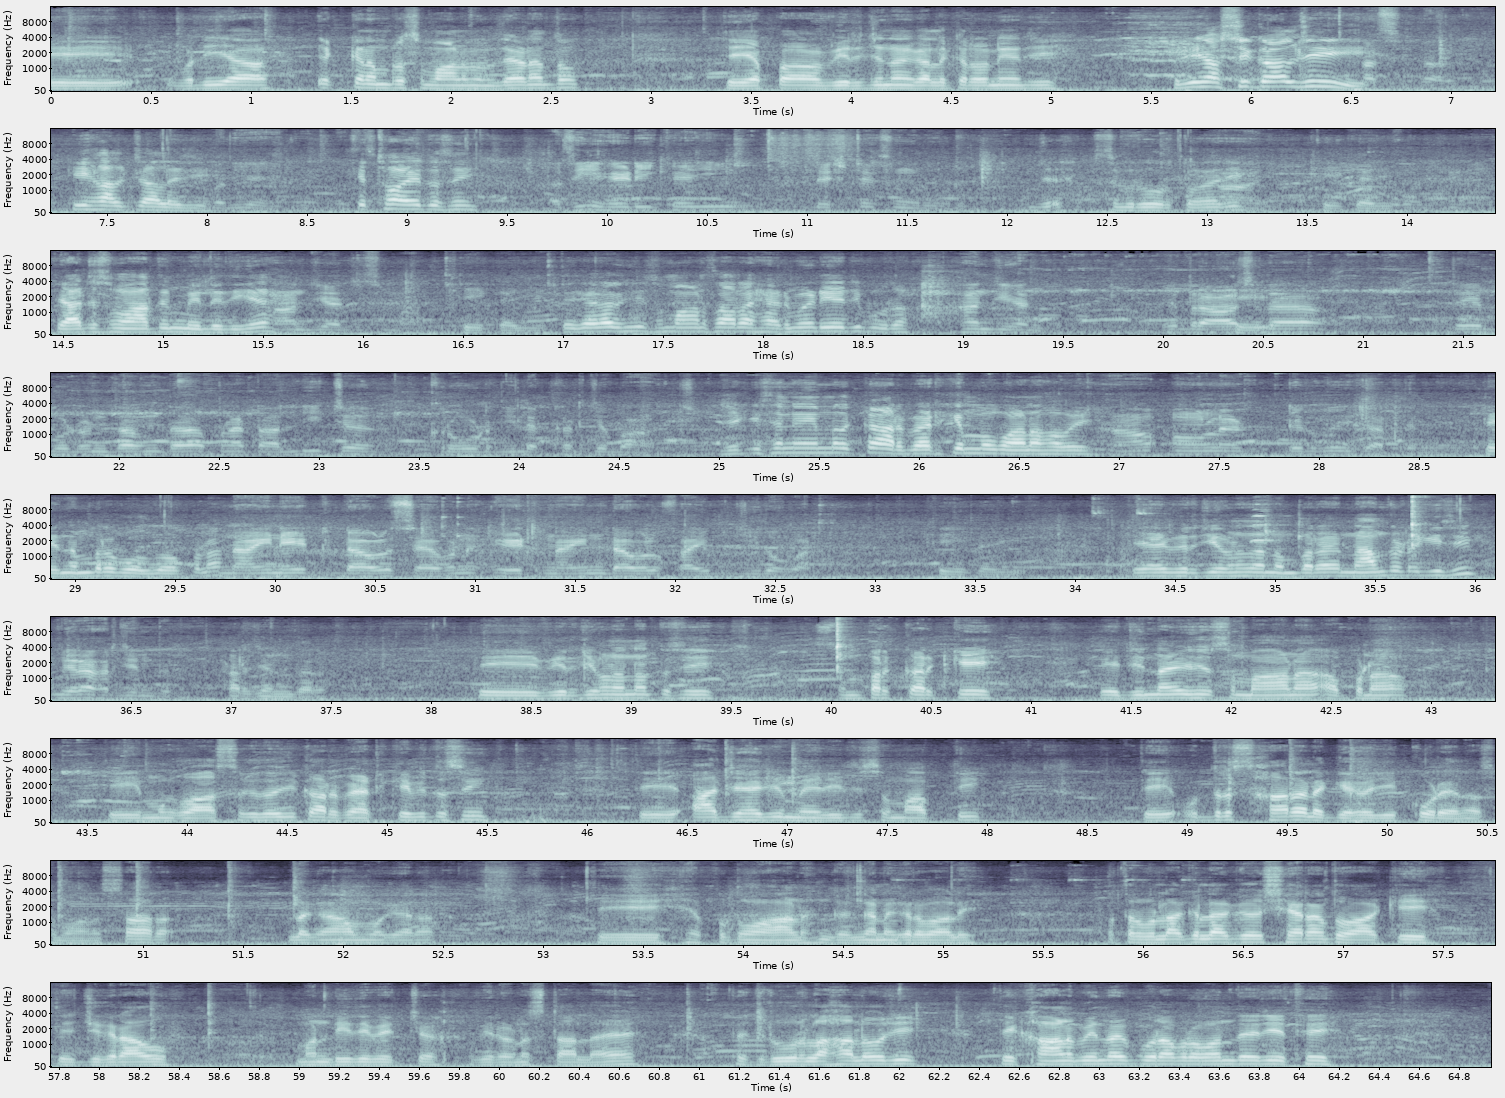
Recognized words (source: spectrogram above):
ਵਧੀਆ ਇੱਕ ਨੰਬਰ ਸਮਾਨ ਮਿਲਦਾ ਇਹਨਾਂ ਤੋਂ। ਤੇ ਆਪਾਂ ਵੀਰ ਜੀ ਨਾਲ ਗੱਲ ਕਰਾਉਂਦੇ ਆ ਜੀ। ਜੀ ਸਤਿ ਸ਼੍ਰੀ ਅਕਾਲ ਜੀ। ਕੀ ਹਾਲ ਚਾਲ ਹੈ ਜੀ? ਵਧੀਆ ਜੀ ਕਿੱਥੋਂ ਆਏ ਤੁਸੀਂ? ਅਸੀਂ ਹੇੜੀਕੇ ਜੀ ਡਿਸਟ੍ਰਿਕਟ ਸੰਗਰੂਰ ਜ- ਸੰਗਰੂਰ ਤੋਂ ਹੈ ਜੀ। ਠੀਕ ਹੈ ਜੀ। ਤੇ ਅੱਜ ਸਮਾਨ ਤੇ ਮੇਲੇ ਦੀ ਹੈ? ਹਾਂਜੀ ਅੱਜ ਸਮਾਨ ਠੀਕ ਹੈ ਜੀ ਤੇ ਜਿਹੜਾ ਤੁਸੀਂ ਸਮਾਨ ਸਾਰਾ ਹੈਂਡਮੇਡ ਹੀ ਹੈ ਜੀ ਪੂਰਾ ਹਾਂਜੀ ਹਾਂਜੀ ਇਹ ਬਰਾਸ। ਦਾ ਤੇ ਵੁਡਨ ਦਾ ਹੁੰਦਾ ਆਪਣਾ ਟਾਲੀ ਚ ਖਰੋਟ ਦੀ ਲੱਕੜ ਚ ਬਾਂਸ ਚ ਜੇ ਕਿਸੇ ਨੇ ਮਤਲਬ ਘਰ ਬੈਠ ਕੇ ਮੰਗਵਾਉਣਾ ਹੋਵੇ ਹਾਂ ਆਨਲਾਈਨ ਡਿਲੀਵਰੀ ਕਰ ਦਿੰਦੇ ਤੇ ਨੰਬਰ ਬੋਲ ਦਿਓ ਆਪਣਾ ਹਾਂ 9877895501 ਠੀਕ ਹੈ ਜੀ ਤੇ ਇਹ ਵੀਰ ਜੀ ਉਹਨਾਂ ਦਾ ਨੰਬਰ ਹੈ ਨਾਮ ਤੁਹਾਡਾ ਕੀ ਸੀ ਮੇਰਾ ਹਰਜਿੰਦਰ ਹਰਜਿੰਦਰ ਤੇ ਵੀਰ ਜੀ ਉਹਨਾਂ ਨਾਲ ਤੁਸੀਂ ਸੰਪਰਕ ਕਰਕੇ ਤੇ ਜਿੰਨਾ ਵੀ ਸਮਾਨ ਆ ਆਪਣਾ ਤੇ ਮੰਗਵਾ ਸਕਦੇ ਹੋ ਜੀ ਘਰ ਬੈਠ ਕੇ ਵੀ ਤੁਸੀਂ ਤੇ ਅੱਜ ਹੈ ਜੀ ਮੇਰੀ ਦੀ ਸਮਾਪਤੀ। ਤੇ ਉਧਰ ਸਾਰਾ ਲੱਗੇ ਹੋਏ ਜੀ ਘੋੜਿਆਂ ਦਾ ਸਮਾਨ, ਸਾਰਾ ਲਗਾਮ ਵਗੈਰਾ। ਤੇ ਭਗਵਾਨ ਗੰਗਾ ਨਗਰ ਵਾਲੇ, ਮਤਲਬ ਅਲੱਗ-ਅਲੱਗ ਸ਼ਹਿਰਾਂ ਤੋਂ ਆ ਕੇ ਤੇ ਜਗਰਾਓ ਮੰਡੀ ਦੇ ਵਿੱਚ ਵੀਰਾਂ ਸਟਾਲ ਹੈ। ਤੇ ਜਰੂਰ ਲਾਹ ਲਓ ਜੀ। ਤੇ ਖਾਣ ਪੀਣ ਦਾ ਵੀ ਪੂਰਾ ਪ੍ਰਬੰਧ ਹੈ ਜੀ ਇੱਥੇ।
